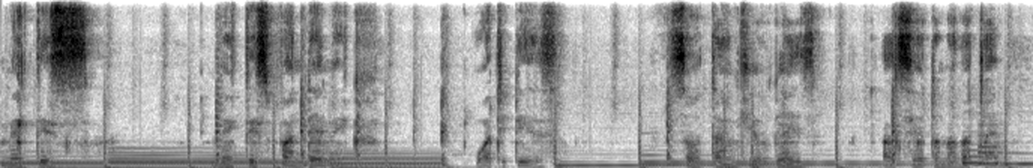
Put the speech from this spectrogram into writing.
make this make this pandemic what it is. So thank you guys. I'll see you at another time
